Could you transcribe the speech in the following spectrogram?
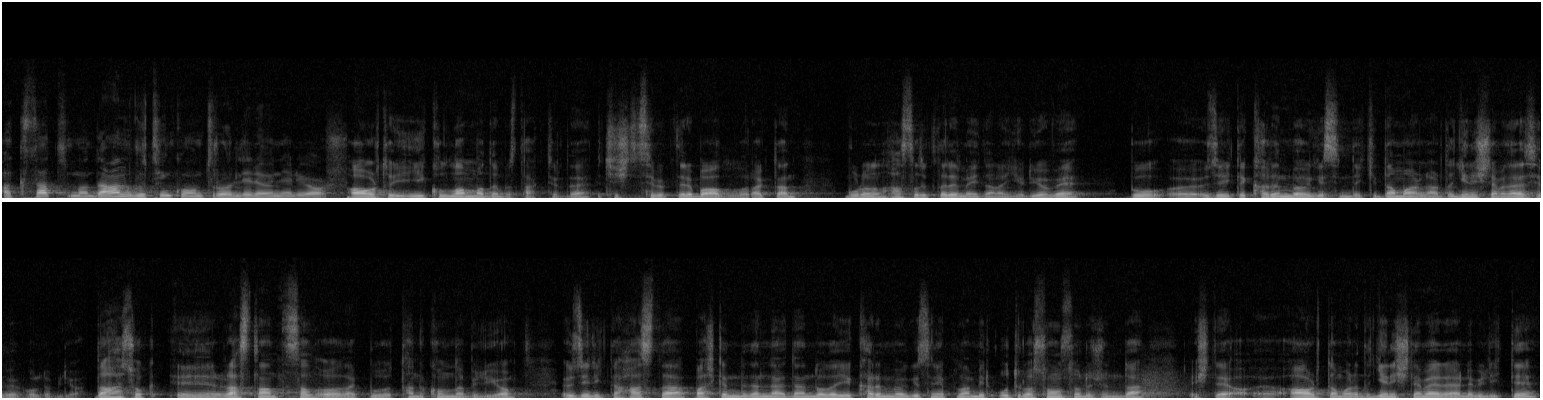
aksatmadan rutin kontrolleri öneriyor. Aortayı iyi kullanmadığımız takdirde çeşitli sebeplere bağlı olaraktan buranın hastalıkları meydana geliyor ve bu e, özellikle karın bölgesindeki damarlarda genişlemelere sebep olabiliyor. Daha çok e, rastlantısal olarak bu tanı konulabiliyor. Özellikle hasta başka nedenlerden dolayı karın bölgesine yapılan bir ultrason sonucunda işte aort damarında genişlemelerle birlikte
